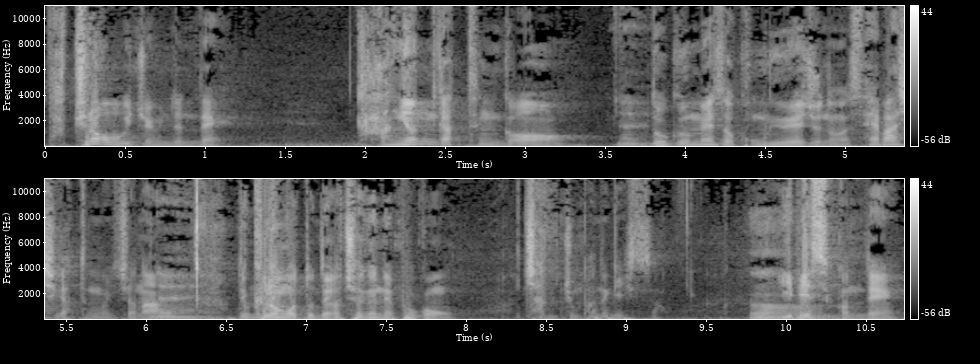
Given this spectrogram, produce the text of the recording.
다큐라고 보기 좀 힘든데 강연 같은 거 네. 녹음해서 공유해 주는 세바시 같은 거 있잖아. 네. 근데 그런 것도 내가 최근에 보고 자극 좀 받는 게 있어. 어. EBS 건데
